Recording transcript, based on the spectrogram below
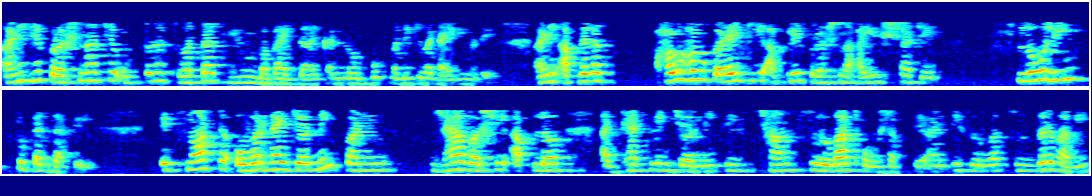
आणि हे प्रश्नाचे उत्तर स्वतःच लिहून बघा एकदा एका नोटबुकमध्ये मध्ये किंवा डायरीमध्ये मध्ये आणि आपल्याला हळूहळू कळेल की आपले प्रश्न आयुष्याचे स्लोली सुटत जातील. इट्स नॉट ओव्हरनाईट जर्नी पण ह्या वर्षी आपलं अध्यात्मिक जर्नीची छान सुरुवात होऊ शकते. आणि ती सुरुवात सुंदर व्हावी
